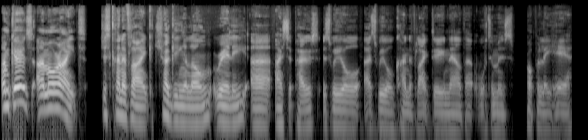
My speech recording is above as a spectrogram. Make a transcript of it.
I'm good. I'm all right. Just kind of like chugging along, really. Uh, I suppose, as we all as we all kind of like do now that autumn is properly here.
